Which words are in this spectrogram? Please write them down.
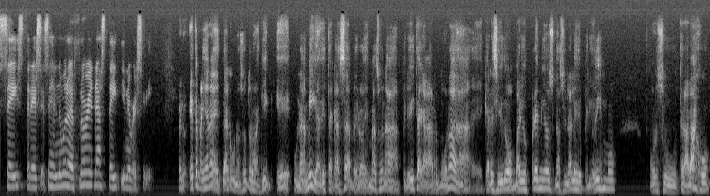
613. Ese es el número de Florida State University. Bueno, esta mañana está con nosotros aquí eh, una amiga de esta casa, pero además una periodista galardonada eh, que ha recibido varios premios nacionales de periodismo por su trabajo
